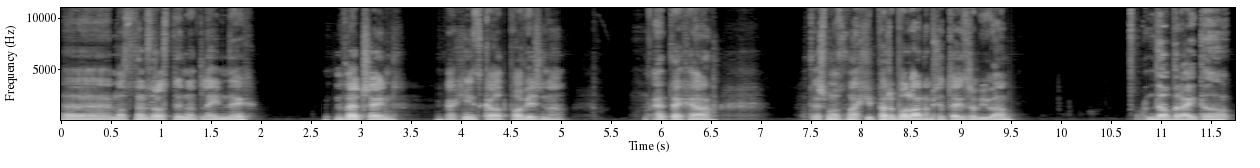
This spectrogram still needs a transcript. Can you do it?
e, mocne wzrosty na tle innych. V-Chain, taka chińska odpowiedź na ETH. Też mocna hiperbola nam się tutaj zrobiła. Dobra, i to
